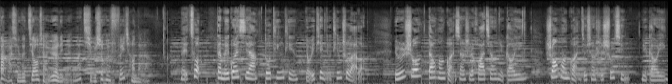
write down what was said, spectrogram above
大型的交响乐里面，那岂不是会非常难啊？没错，但没关系啊，多听听，有一天你就听出来了。有人说单簧管像是花腔女高音，双簧管就像是抒情女高音。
